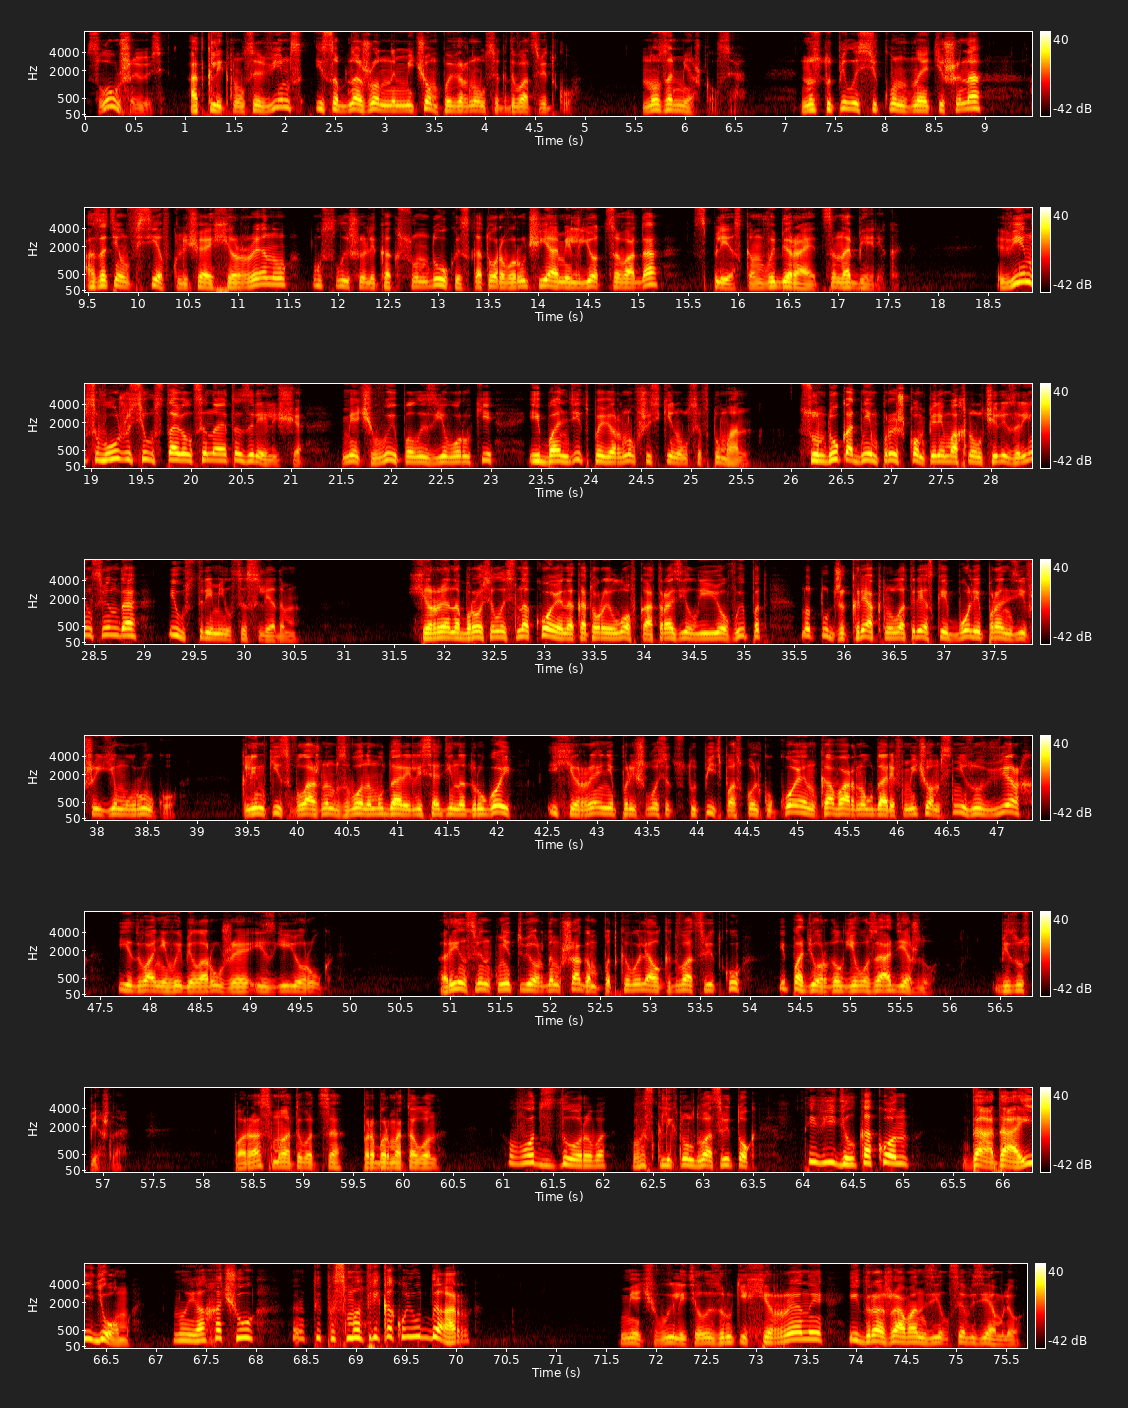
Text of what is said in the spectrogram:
«Слушаюсь», — откликнулся Вимс и с обнаженным мечом повернулся к два цветку. Но замешкался. Наступила секундная тишина, а затем все, включая Херрену, услышали, как сундук, из которого ручьями льется вода, с плеском выбирается на берег. Вимс в ужасе уставился на это зрелище. Меч выпал из его руки, и бандит, повернувшись, кинулся в туман. Сундук одним прыжком перемахнул через Ринсвинда и устремился следом. Хирена бросилась на Коэна, который ловко отразил ее выпад, но тут же крякнул от резкой боли, пронзившей ему руку. Клинки с влажным звоном ударились один на другой, и Хирене пришлось отступить, поскольку Коэн, коварно ударив мечом снизу вверх, едва не выбил оружие из ее рук. Ринсвинд нетвердым шагом подковылял к два цветку и подергал его за одежду. Безуспешно. «Пора сматываться», — пробормотал он. «Вот здорово!» — воскликнул два цветок. «Ты видел, как он...» «Да, да, идем!» «Но я хочу... Ты посмотри, какой удар!» Меч вылетел из руки Хирены и, дрожа, вонзился в землю.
